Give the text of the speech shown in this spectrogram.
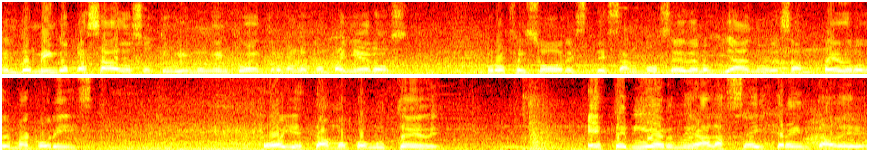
El domingo pasado sostuvimos un encuentro con los compañeros profesores de San José de los Llanos, de San Pedro de Macorís. Hoy estamos con ustedes. Este viernes a las 6.30 de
